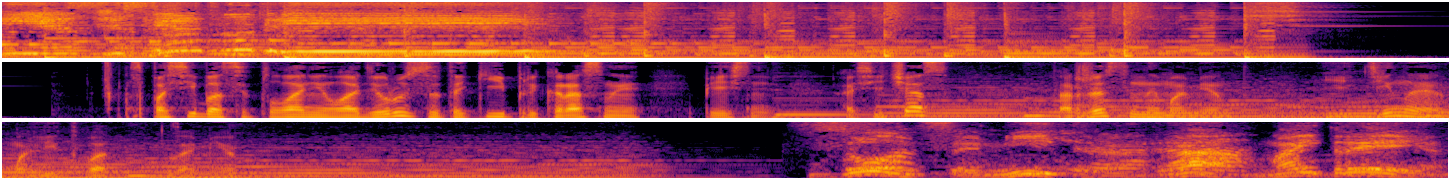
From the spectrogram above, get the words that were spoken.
Если свет внутри. Спасибо Светлане Ладе за такие прекрасные песни. А сейчас торжественный момент. Единая молитва за мир. Солнце, Митра, Ра, Майтрея,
